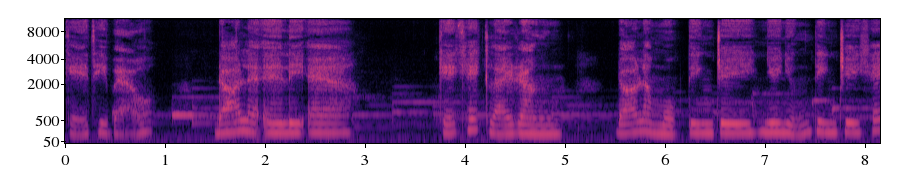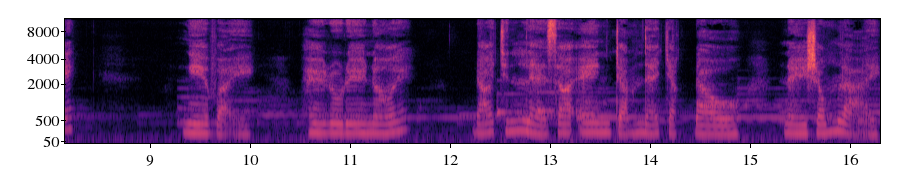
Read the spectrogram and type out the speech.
Kẻ thì bảo, đó là Elia. Kẻ khác lại rằng, đó là một tiên tri như những tiên tri khác Nghe vậy, Herode nói, đó chính là do An trẫm đã chặt đầu, nay sống lại.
